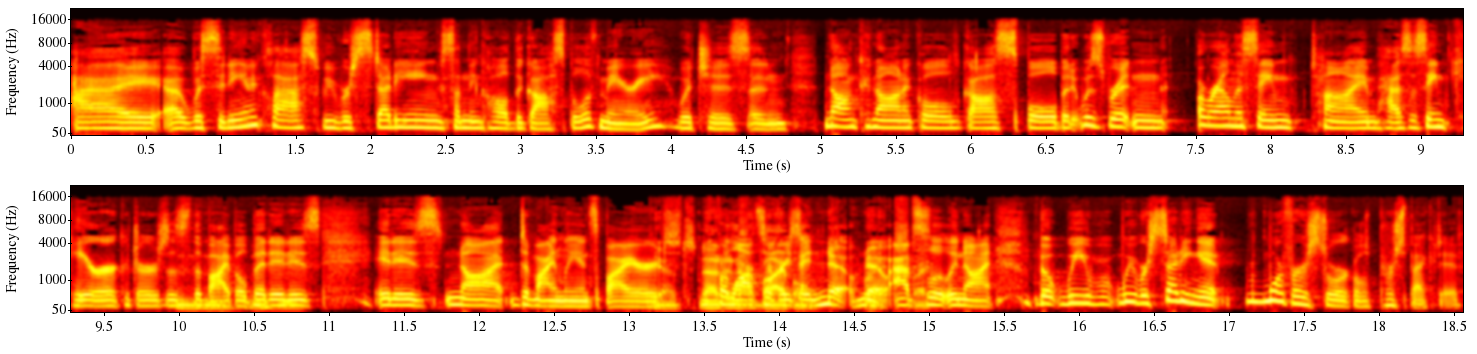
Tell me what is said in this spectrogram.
I uh, was sitting in a class. We were studying something called the Gospel of Mary, which is a non canonical gospel, but it was written around the same time, has the same characters as the Bible, but it is it is not divinely inspired Yeah, not for lots of reasons. No, no, Right, right. absolutely not. But we were- we were studying it more for historical perspective,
